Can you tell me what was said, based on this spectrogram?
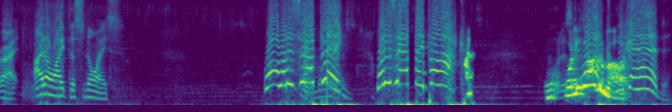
Alright, I don't like this noise. Whoa, what is that thing? What is happening, Buck? Wh- What is What, are you talking about? Look ahead.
